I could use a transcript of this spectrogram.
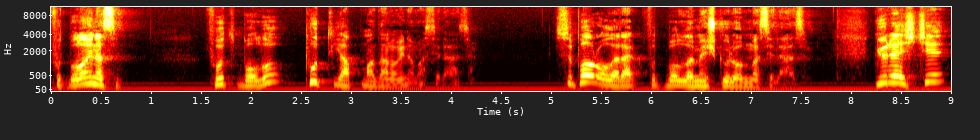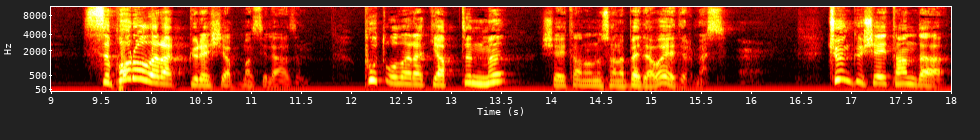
futbol oynasın. Futbolu put yapmadan oynaması lazım. Spor olarak futbolla meşgul olması lazım. Güreşçi spor olarak güreş yapması lazım. Put olarak yaptın mı şeytan onu sana bedava edirmez. Çünkü şeytan da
